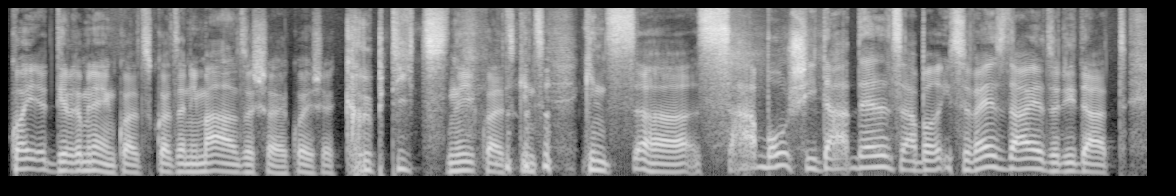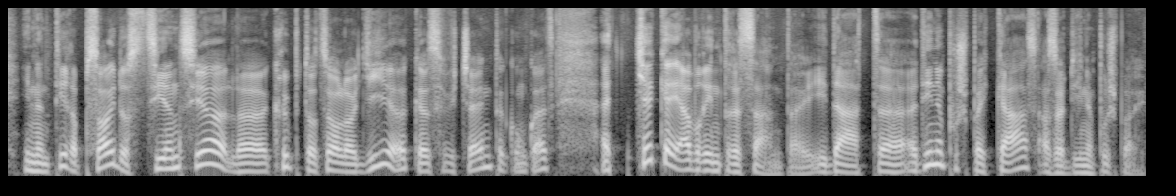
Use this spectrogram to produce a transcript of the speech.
quai dir remenen quals quals animal so sche, quai sche cryptids, ne, quals kins kins uh, sabo shidadels, aber is ves da also di dat in en tira pseudoscientia, la cryptozoologia, che è sufficiente con quals. E che che è aber interessante, i dat uh, adine puspei cas, also adine puspei.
